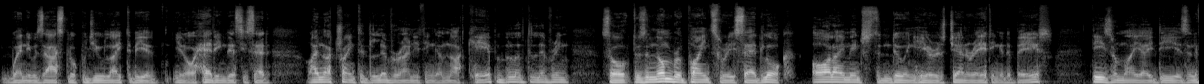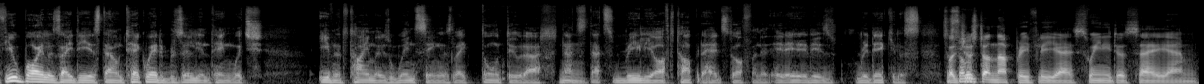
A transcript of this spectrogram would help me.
when he was asked, look, would you like to be, a, you know, heading this? He said, I'm not trying to deliver anything I'm not capable of delivering. So there's a number of points where he said, look, all I'm interested in doing here is generating a debate. These are my ideas. And if you boil his ideas down, take away the Brazilian thing, which even at the time I was wincing, is like, don't do that. That's that's really off the top of the head stuff, and it, it, it is ridiculous. So just on that briefly, uh, Sweeney does say um,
